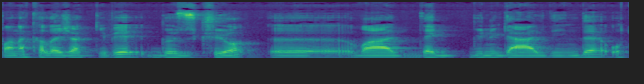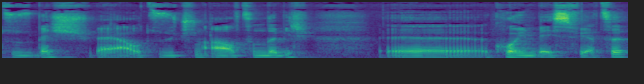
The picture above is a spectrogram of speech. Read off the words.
bana kalacak gibi gözüküyor. Vade günü geldiğinde 35 veya 33'ün altında bir e, Coinbase fiyatı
